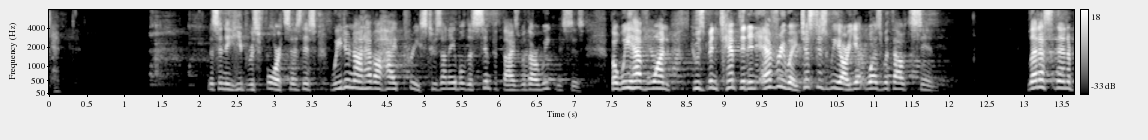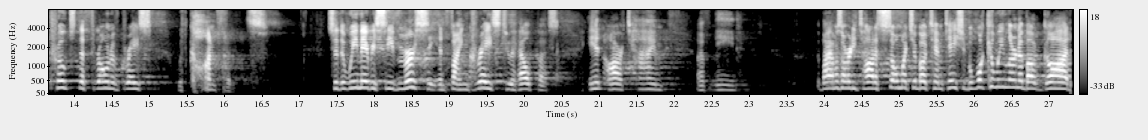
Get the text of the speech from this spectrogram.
tempted. Listen to Hebrews 4. It says this We do not have a high priest who's unable to sympathize with our weaknesses, but we have one who's been tempted in every way, just as we are, yet was without sin. Let us then approach the throne of grace with confidence so that we may receive mercy and find grace to help us in our time of need. The Bible's already taught us so much about temptation, but what can we learn about God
